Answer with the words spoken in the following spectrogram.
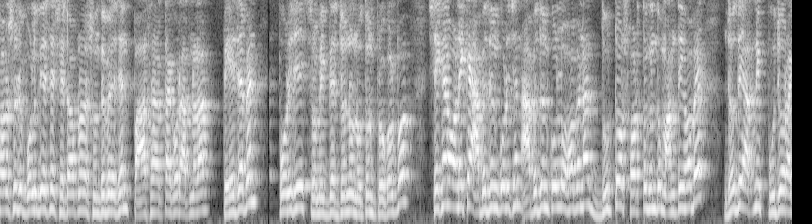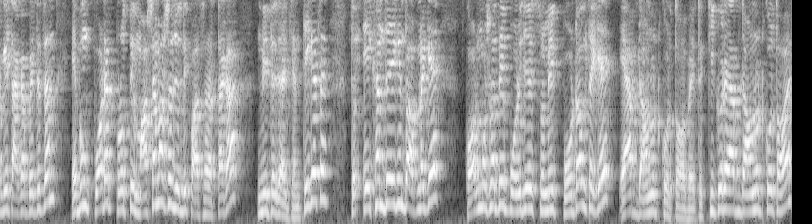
সরাসরি বলে দিয়েছে, সেটা আপনারা শুনতে পেরেছেন। পাঁচ হাজার টাকা করে আপনারা পেয়ে যাবেন পরিযায়ী শ্রমিকদের জন্য নতুন প্রকল্প। সেখানে অনেকে আবেদন করেছেন। আবেদন করলেও হবে না। দুটো শর্ত কিন্তু মানতেই হবে। যদি আপনি পুজোর আগে টাকা পেতে চান এবং পরে প্রতি মাসে মাসে যদি পাঁচ হাজার টাকা নিতে চাইছেন, ঠিক আছে? তো এখান থেকে কিন্তু আপনাকে কর্মসাথী পরিযায়ী শ্রমিক পোর্টাল থেকে অ্যাপ ডাউনলোড করতে হবে। তো কী করে অ্যাপ ডাউনলোড করতে হয়?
